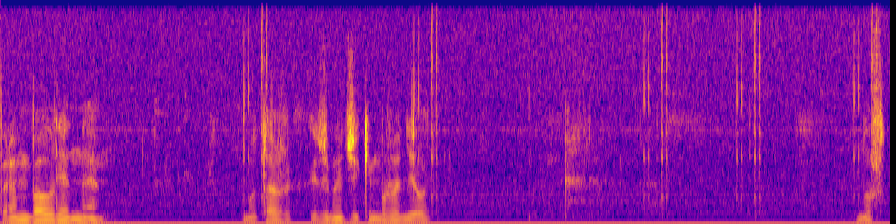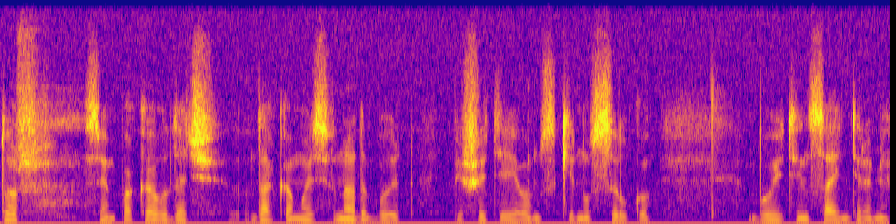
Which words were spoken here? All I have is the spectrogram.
прям обалденная. Вот так же как и джимеджики можно делать. Ну что ж всем пока удачи. Да кому если надо будет пишите я вам скину ссылку. Будете инсайдерами.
